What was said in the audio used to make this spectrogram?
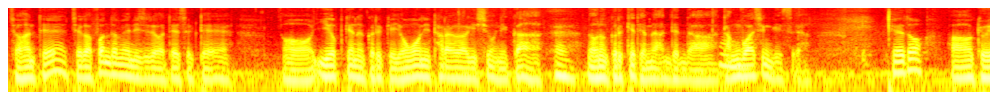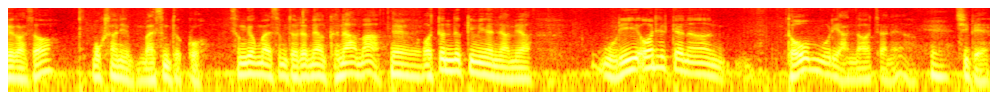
저한테 제가 펀드 매니저가 됐을 때 어, 이 업계는 그렇게 영혼이 타락하기 쉬우니까 네. 너는 그렇게 되면 안 된다. 당부하신 게 있어요. 그래서 아, 교회 가서 목사님 말씀 듣고 성경 말씀 들으면 그나마 네네. 어떤 느낌이었냐면 우리 어릴 때는 더운 물이 안 나왔잖아요. 예. 집에.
